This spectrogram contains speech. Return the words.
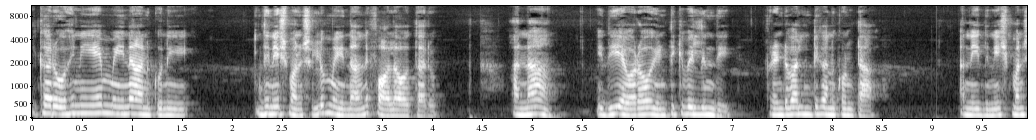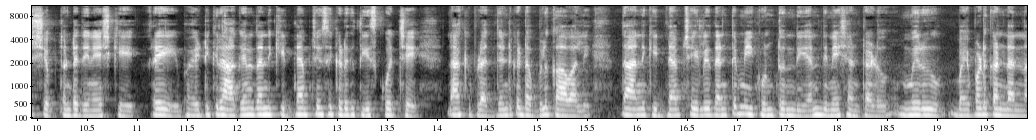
ఇక రోహిణి ఏం మీనా అనుకుని దినేష్ మనుషులు మీనాని ఫాలో అవుతారు. అన్నా ఇది ఎవరో ఇంటికి వెళ్ళింది. ఫ్రెండ్ వాళ్ళ ఇంటికి అనుకుంటా. అని దినేష్ మనిషి చెప్తుంటే దినేష్కి రే బయటికి రాగానే దాన్ని కిడ్నాప్ చేసి ఇక్కడికి తీసుకొచ్చే. నాకు ఇప్పుడు అర్జెంటుగా డబ్బులు కావాలి. దాన్ని కిడ్నాప్ చేయలేదంటే మీకు ఉంటుంది అని దినేష్ అంటాడు. మీరు భయపడకండి అన్న.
